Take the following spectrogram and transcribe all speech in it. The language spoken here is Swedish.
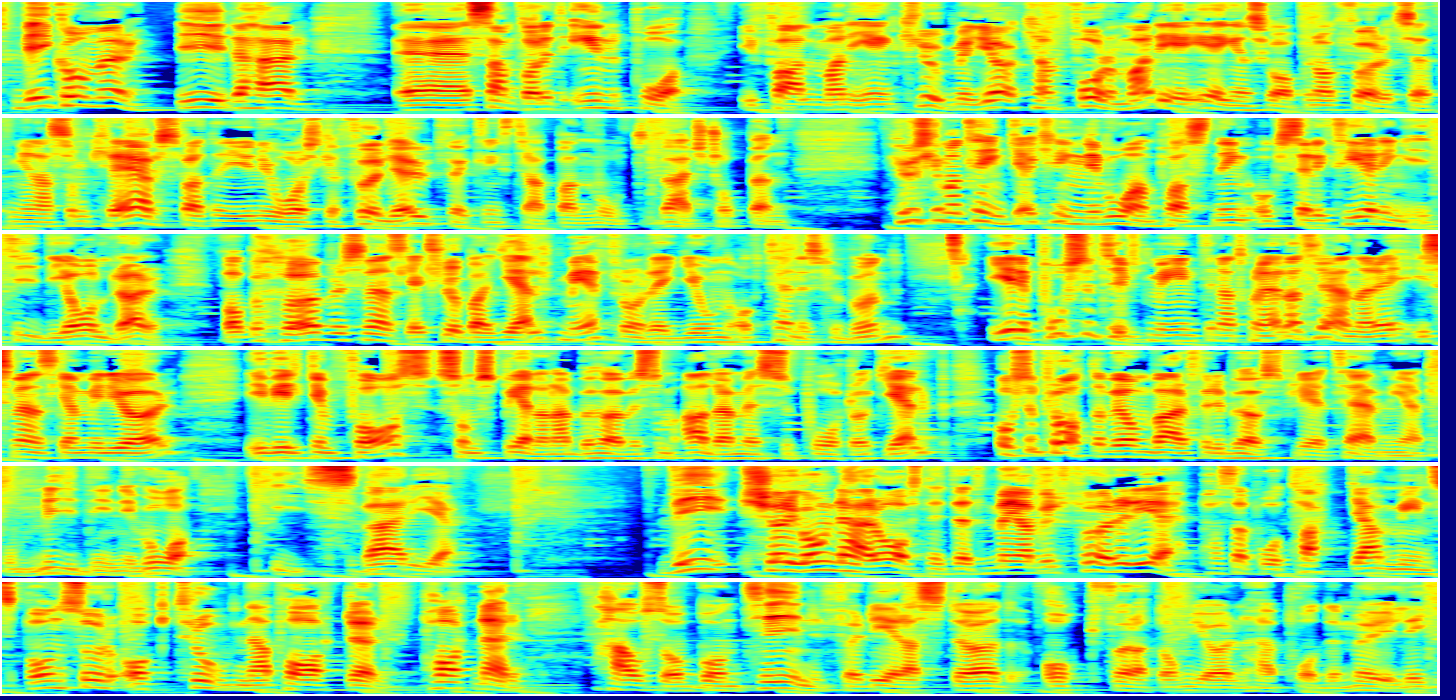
Vi kommer i det här eh, samtalet in på ifall man i en klubbmiljö kan forma de egenskaperna och förutsättningarna som krävs för att en junior ska följa utvecklingstrappan mot världstoppen. Hur ska man tänka kring nivåanpassning och selektering i tidiga åldrar? Vad behöver svenska klubbar hjälp med från region och tennisförbund? Är det positivt med internationella tränare i svenska miljöer? I vilken fas som spelarna behöver som allra mest support och hjälp? Och så pratar vi om varför det behövs fler tävlingar på midi-nivå i Sverige. Vi kör igång det här avsnittet, men jag vill före det passa på att tacka min sponsor och trogna partner, partner House of Bontin för deras stöd och för att de gör den här podden möjlig.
